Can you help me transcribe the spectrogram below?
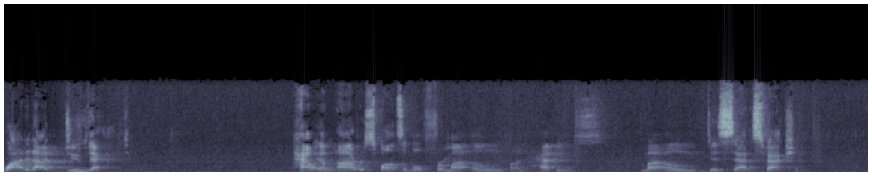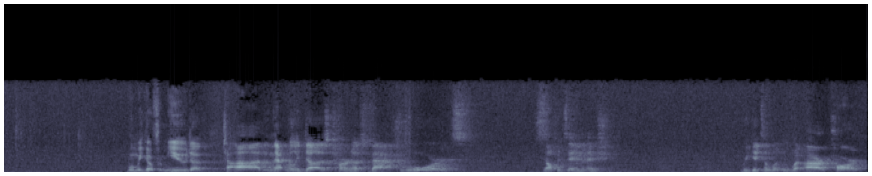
Why did I do that? How am I responsible for my own unhappiness, my own dissatisfaction? When we go from you to, to I, then that really does turn us back towards self examination. We get to look at what our part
